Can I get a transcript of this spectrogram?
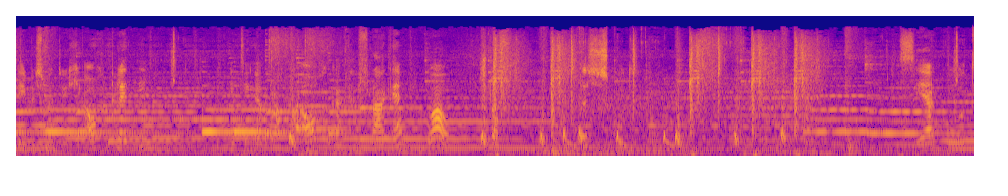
Den müssen wir natürlich auch plätten. Die Dinger brauchen wir auch, gar keine Frage. Wow, Stoff. Das ist gut. Sehr gut.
